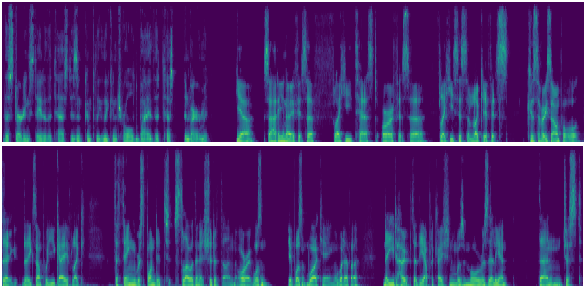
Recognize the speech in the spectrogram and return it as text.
The starting state of the test isn't completely controlled by the test environment. Yeah. So how do you know if it's a flaky test or if it's a flaky system? Like if it's because, for example, the the example you gave, like the thing responded slower than it should have done, or it wasn't it wasn't working, or whatever. Now you'd hope that the application was more resilient than just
